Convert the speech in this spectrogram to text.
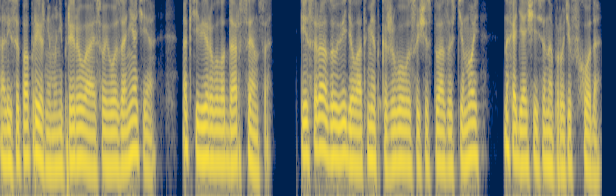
Алиса, по-прежнему не прерывая своего занятия, активировала дар сенса и сразу увидела отметка живого существа за стеной, находящейся напротив входа.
